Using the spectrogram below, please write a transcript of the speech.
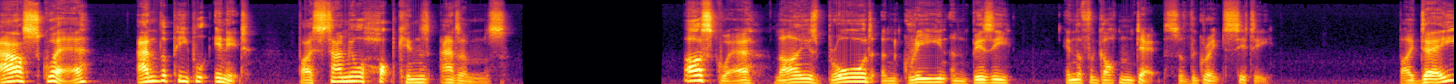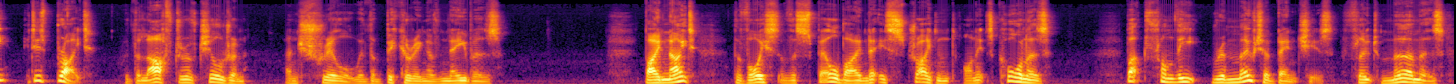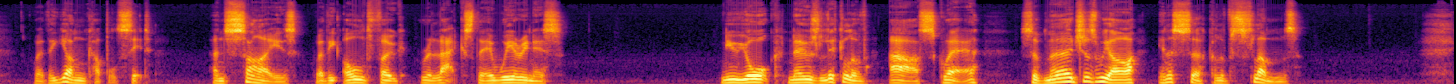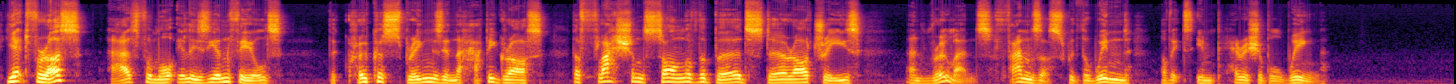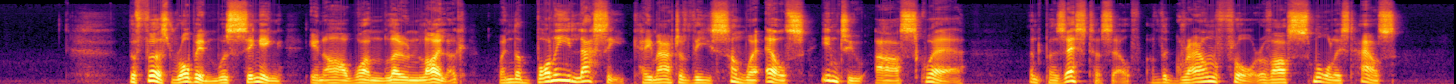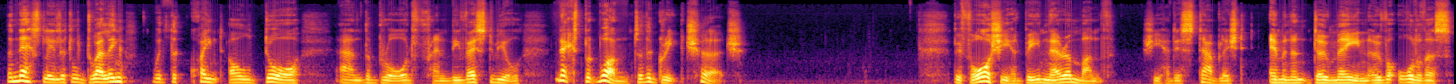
Our Square and the People in It by Samuel Hopkins Adams. Our square lies broad and green and busy in the forgotten depths of the great city. By day it is bright with the laughter of children and shrill with the bickering of neighbours. By night the voice of the spellbinder is strident on its corners, but from the remoter benches float murmurs where the young couple sit, and sighs where the old folk relax their weariness. New York knows little of our square, submerged as we are in a circle of slums. Yet for us, as for more Elysian fields, the crocus springs in the happy grass, the flash and song of the birds stir our trees, and romance fans us with the wind of its imperishable wing. The first robin was singing in our one lone lilac when the bonny lassie came out of the somewhere else into our square, and possessed herself of the ground floor of our smallest house, the nestly little dwelling with the quaint old door and the broad friendly vestibule, next but one to the Greek church. Before she had been there a month, she had established eminent domain over all of us.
